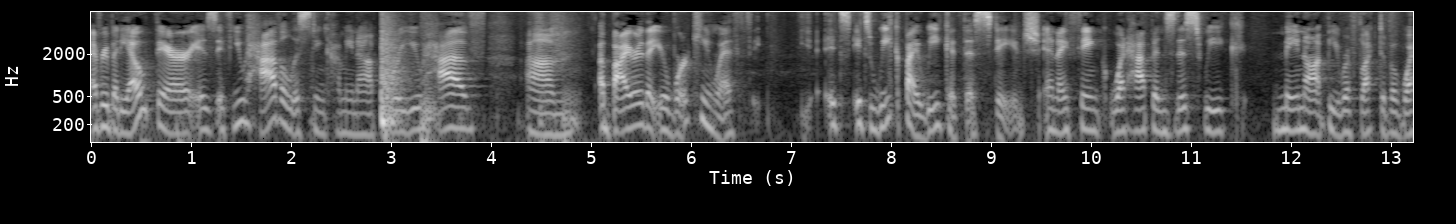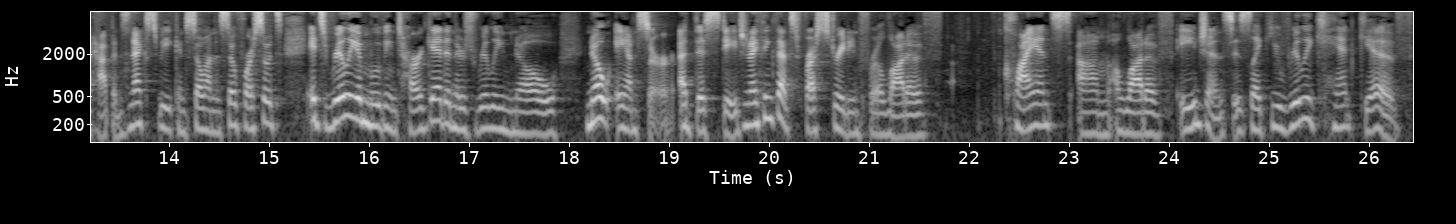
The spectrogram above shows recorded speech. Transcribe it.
everybody out there is if you have a listing coming up or you have um, a buyer that you're working with. It's it's week by week at this stage, and I think what happens this week may not be reflective of what happens next week and so on and so forth so it's it's really a moving target and there's really no no answer at this stage and i think that's frustrating for a lot of clients um, a lot of agents is like you really can't give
